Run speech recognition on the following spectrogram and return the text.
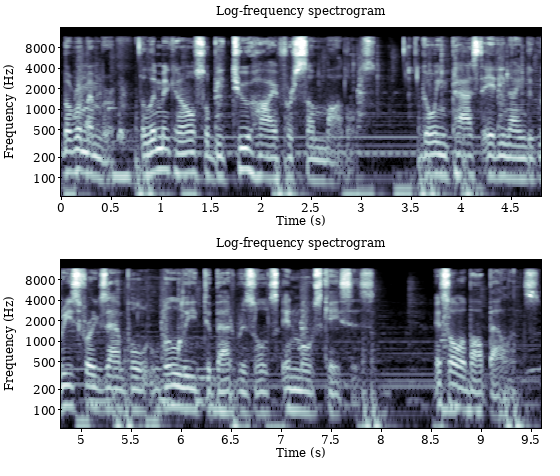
But remember, the limit can also be too high for some models. Going past 89 degrees, for example, will lead to bad results in most cases. It's all about balance.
